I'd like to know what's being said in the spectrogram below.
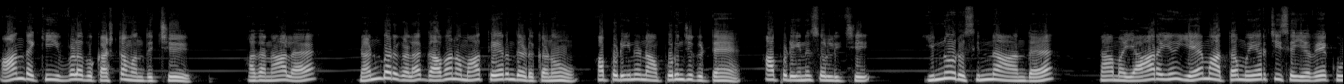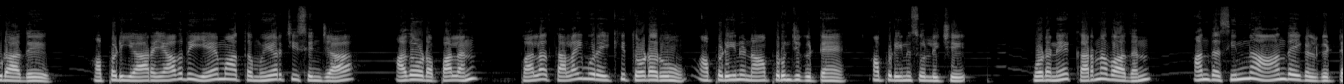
ஆந்தைக்கு இவ்வளவு கஷ்டம் வந்துச்சு. அதனால நண்பர்களை கவனமா தேர்ந்தெடுக்கணும் அப்படின்னு நான் புரிஞ்சுக்கிட்டேன் அப்படின்னு சொல்லிச்சு. இன்னொரு சின்ன ஆந்தை நாம யாரையும் ஏமாத்த முயற்சி செய்யவே கூடாது. அப்படி யாரையாவது ஏமாத்த முயற்சி செஞ்சா அதோட பலன் பல தலைமுறைக்கு தொடரும் அப்படின்னு நான் புரிஞ்சுக்கிட்டேன் அப்படின்னு சொல்லிச்சு. உடனே கர்ணவாதன் அந்த சின்ன ஆந்தைகள் கிட்ட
